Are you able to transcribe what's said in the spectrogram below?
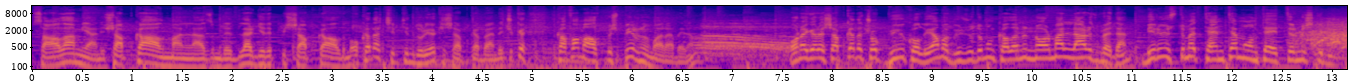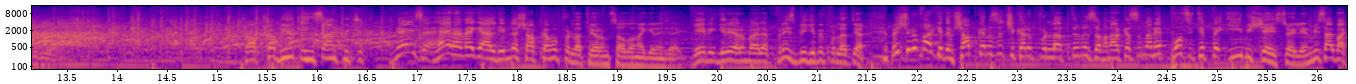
Sağlam yani. Şapka alman lazım dediler. Gidip bir şapka aldım. O kadar çirkin duruyor ki şapka bende. Çünkü kafam 61 numara benim. Ona göre şapka da çok büyük oluyor ama vücudumun kalanı normal large beden. Biri üstüme tente monte ettirmiş gibi duruyor. Şapka büyük, insan küçük. Neyse her eve geldiğimde şapkamı fırlatıyorum salona girince. Geri giriyorum böyle frisbee gibi fırlatıyorum. Ve şunu fark ettim. Şapkanızı çıkarıp fırlattığınız zaman arkasından hep pozitif ve iyi bir şey söyleyin. Misal bak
